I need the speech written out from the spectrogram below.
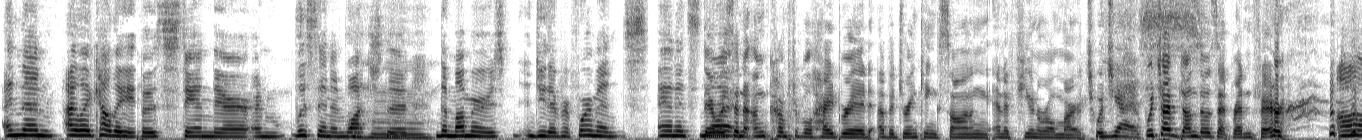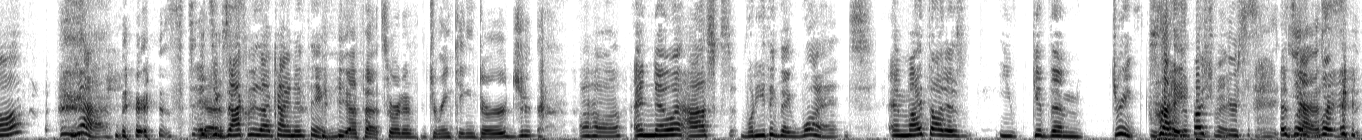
And then I like how they both stand there and listen and watch the the mummers do their performance. And it's Mm-hmm. There not, was an uncomfortable hybrid of a drinking song and a funeral march, which Yes. which I've done those at Ren Fair. uh huh. Yeah, it's exactly that kind of thing. yeah, that sort of drinking dirge. Uh huh. And Noah asks, "What do you think they want?" And my thought is, you give them drinks, right refreshments. You're- It's yes like,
